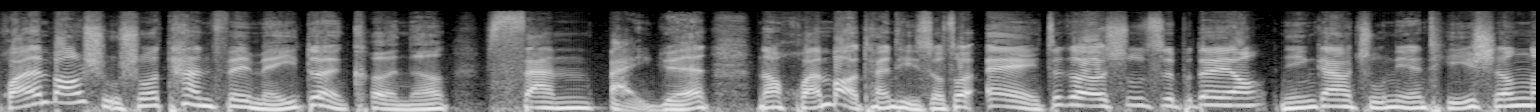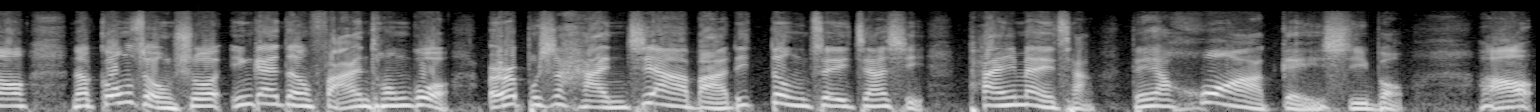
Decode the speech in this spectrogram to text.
环保署说碳费每一吨可能三百元，那环保团体说说，哎，这个数字不对哦，你应该要逐年提升哦。那工总说应该等法案通过，而不是喊价吧？你动这一家是拍卖场，等下划给西部。好，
